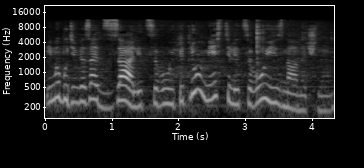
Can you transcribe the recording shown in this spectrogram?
И мы будем вязать за лицевую петлю вместе лицевую и изнаночную.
